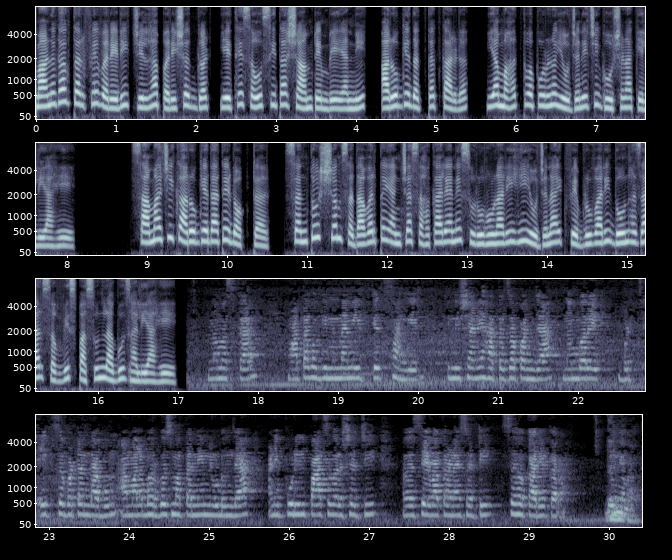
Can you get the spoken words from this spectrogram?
माणगावतर्फे वरेडी जिल्हा परिषद गट येथे सौसीता श्याम टेंबे यांनी आरोग्य दत्तक कार्ड या महत्त्वपूर्ण योजनेची घोषणा केली आहे. सामाजिक आरोग्यदाते डॉक्टर संतोष शम सदावर्त यांच्या सहकार्याने सुरू होणारी ही योजना एक फेब्रुवारी दोन हजार सव्वीसपासून लागू झाली आहे. नमस्कार. माता भगिनींना मी इतकेच सांगेन की निशाने हाताचा पंजा नंबर एक एकचं बटन दाबून आम्हाला भरघोस मतांनी निवडून द्या आणि पुढील पाच वर्षाची सेवा करण्यासाठी सहकार्य करा. धन्यवाद.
